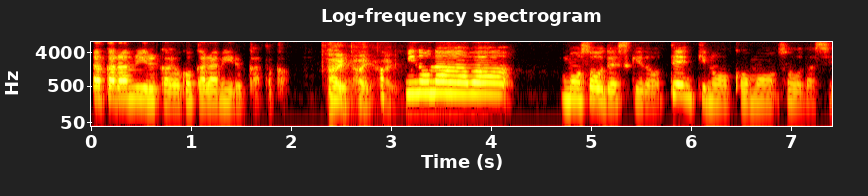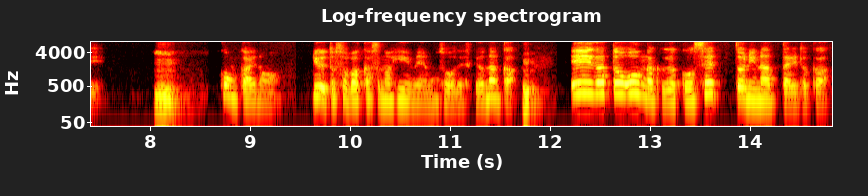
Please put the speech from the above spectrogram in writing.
下から見るか横から見るかとか。はいはいはい。君の名はもそうですけど天気の子もそうだし、うん、今回の竜とそばかすの姫もそうですけどなんか、うん、映画と音楽がこうセットになったりとか、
